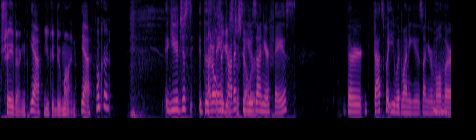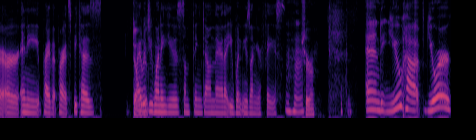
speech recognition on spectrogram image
shaving, yeah. you could do mine. Yeah. Okay. You just the I don't same think products you use on your face. They're that's what you would want to use on your vulva or any private parts because why would you want to use something down there that you wouldn't use on your face? Sure. And you have your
